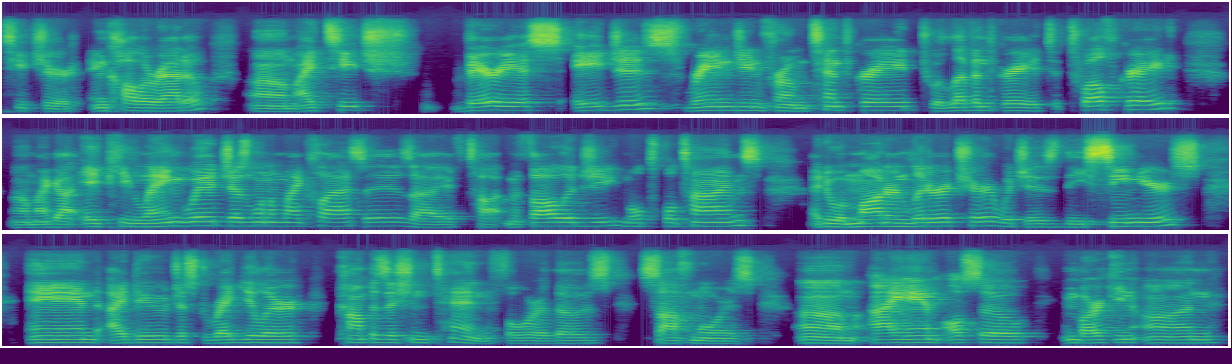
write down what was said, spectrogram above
teacher in Colorado. Um, I teach various ages ranging from 10th grade to 11th grade to 12th grade. Um, I got AP language as one of my classes. I've taught mythology multiple times. I do a modern literature, which is the seniors, and I do just regular composition 10 for those sophomores. Um, I am also embarking on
